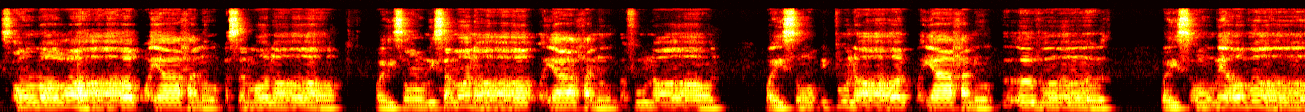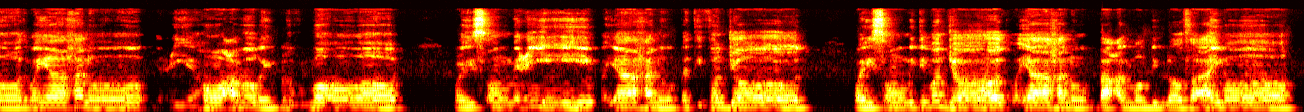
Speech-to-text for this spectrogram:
ويسعوا مراه ويحنوا بسلمونا ويسعوا مسلمونا حنو بفونان ويسعوا ببونان ويحنوا بأبد ويسعوا ويا حنو بعيه عبوري بالمؤد ويسعوا معيه ويحنوا بديفون جود ويسعوا مديفون ويا حنو بعلمون دبلوث عيمه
